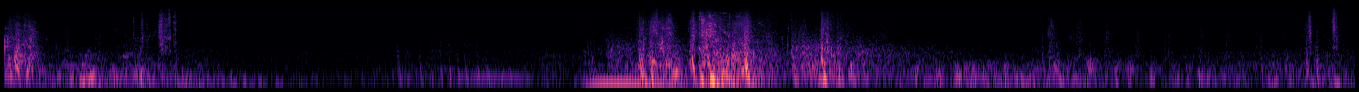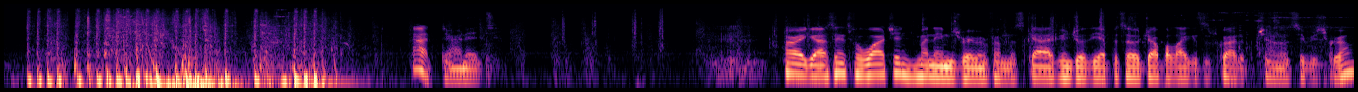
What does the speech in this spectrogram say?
Ah. God darn it. Alright guys, thanks for watching. My name is Raven from the Sky. If you enjoyed the episode, drop a like and subscribe to the channel and see if grow.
